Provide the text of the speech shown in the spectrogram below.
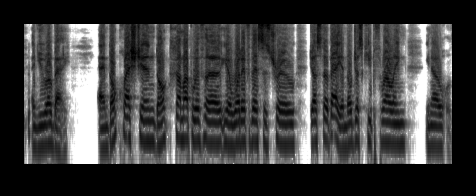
and you obey. And don't question, don't come up with, uh, you know, what if this is true? Just obey. And they'll just keep throwing, you know,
